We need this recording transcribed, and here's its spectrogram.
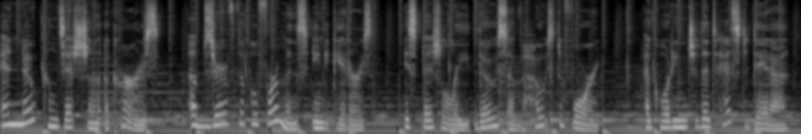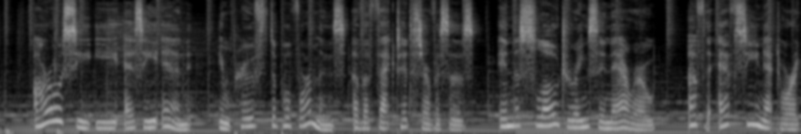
and no congestion occurs. Observe the performance indicators, especially those of host 4. According to the test data, ROCE SAN improves the performance of affected services in the slow drain scenario of the FC network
